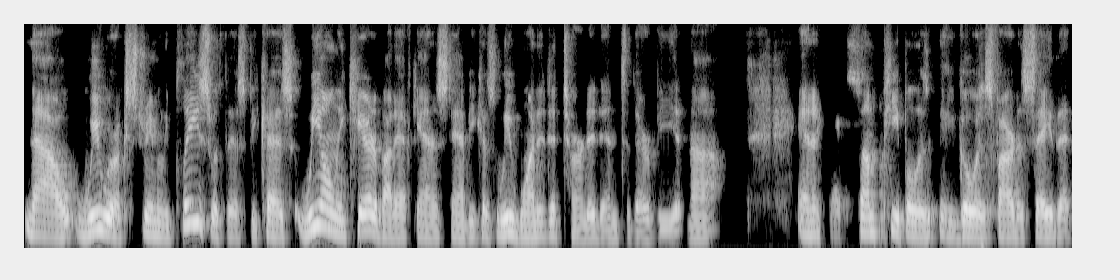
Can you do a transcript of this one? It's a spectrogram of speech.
Now, we were extremely pleased with this because we only cared about Afghanistan because we wanted to turn it into their Vietnam. And in fact, some people go as far to say that,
